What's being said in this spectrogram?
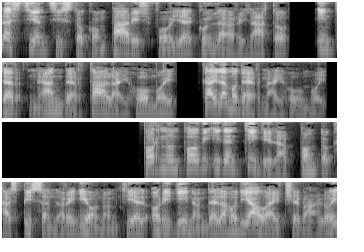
la sciencisto comparis foie cun la rilato inter neandertalai homoi cae la modernai homoi. Por nun povi identigi la Ponto Caspisan regionon kiel originon de la hodiauae cevaloi,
